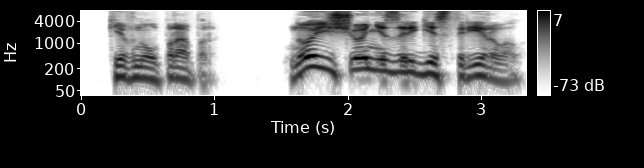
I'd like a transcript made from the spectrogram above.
— кивнул прапор но еще не зарегистрировал.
